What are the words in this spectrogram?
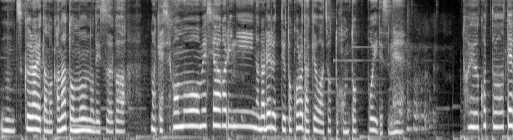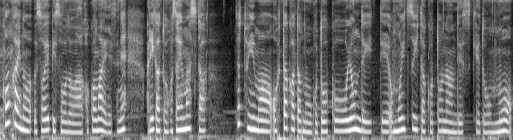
うん、作られたのかなと思うのですが、まあ、消しゴムをお召し上がりになられるっていうところだけはちょっと本当っぽいですね。ということで、今回の嘘エピソードはここまでですね。ありがとうございました。ちょっと今、お二方のご投稿を読んでいて思いついたことなんですけども、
